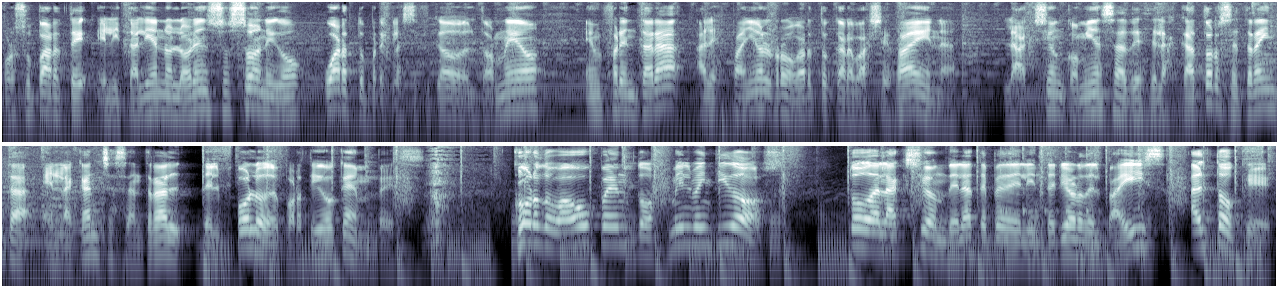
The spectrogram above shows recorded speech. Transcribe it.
Por su parte, el italiano Lorenzo Sonego, cuarto preclasificado del torneo, enfrentará al español Roberto Carvalles Baena. La acción comienza desde las 14.30 en la cancha central del Polo Deportivo Kempes. Córdoba Open 2022. Toda la acción del ATP del interior del país al toque.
